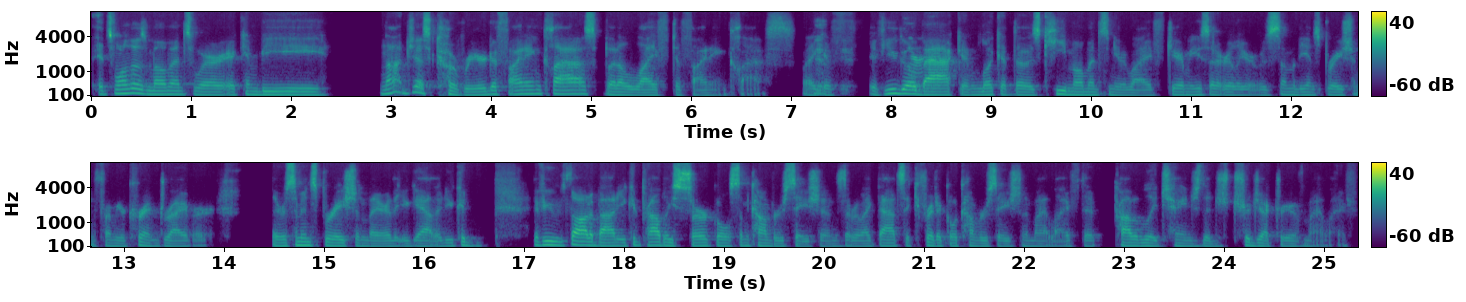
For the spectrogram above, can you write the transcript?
it's one of those moments where it can be not just career defining class but a life defining class. Like yeah. if if you go back and look at those key moments in your life jeremy you said earlier it was some of the inspiration from your current driver. There was some inspiration there that you gathered. You could if you thought about it you could probably circle some conversations that were like that's a critical conversation in my life that probably changed the trajectory of my life.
